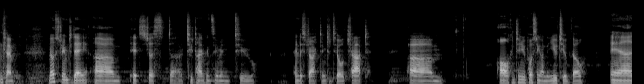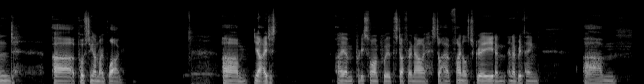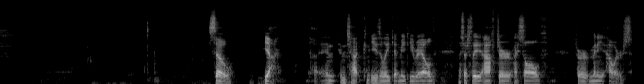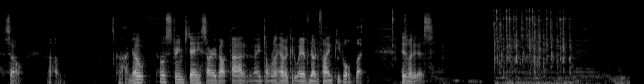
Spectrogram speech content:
Okay. No stream today. Um, it's just uh, too time consuming to and distracting to deal with chat. Um, I'll continue posting on the YouTube though, and uh, posting on my blog. Um, yeah, I just I am pretty swamped with stuff right now. I still have finals to grade and, and everything. Um, so yeah, uh, and, and chat can easily get me derailed, especially after I solve for many hours. So um, uh, no no stream today. Sorry about that, and I don't really have a good way of notifying people, but is what it is.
